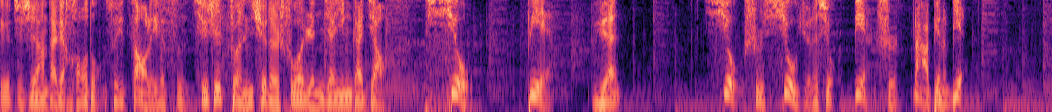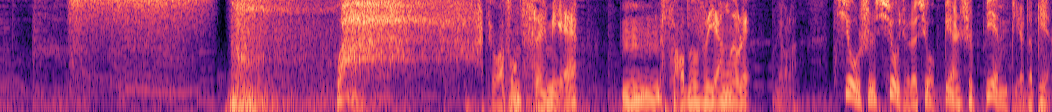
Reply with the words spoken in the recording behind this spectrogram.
这个只是让大家好懂，所以造了一个词。其实准确的说，人家应该叫嗅变员。嗅是嗅觉的嗅，便是大便的便。哇，这话总吃面，嗯，嫂子是羊肉的，没有了。嗅是嗅觉的嗅，便是辨别的辨。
